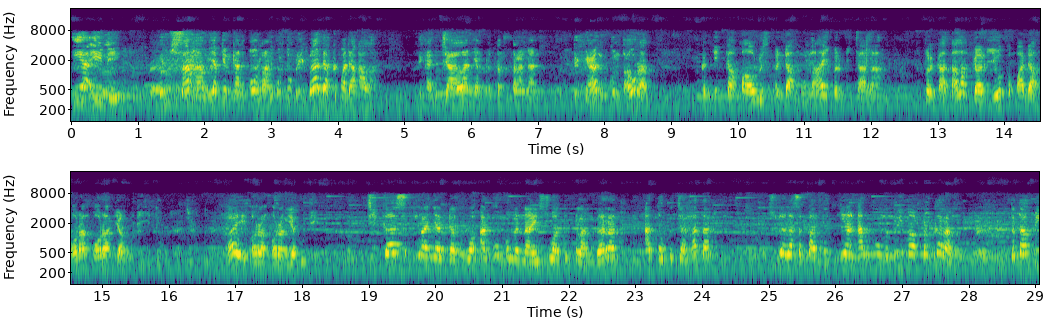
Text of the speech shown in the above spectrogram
Ia ini berusaha meyakinkan orang untuk beribadah kepada Allah dengan jalan yang bertentangan dengan hukum Taurat. ketika Paulus hendak mulai berbicara, berkatalah Galio kepada orang-orang Yahudi itu, Hai orang-orang Yahudi, jika sekiranya dakwaanmu mengenai suatu pelanggaran atau kejahatan, sudahlah sepatutnya aku menerima perkaramu. Tetapi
